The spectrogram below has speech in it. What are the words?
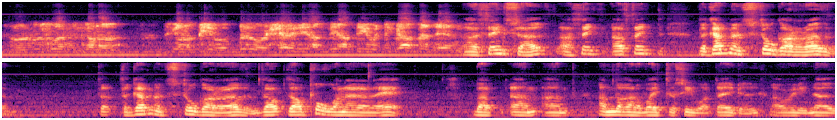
so it looks like it's gonna, it's gonna be a bit of a showdown down there with the government and, I think so. I think I think the government's still got it over them. The, the government's still got it over them. They'll they'll pull one out of the hat. But um, um, I'm not going to wait to see what they do. I already know.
